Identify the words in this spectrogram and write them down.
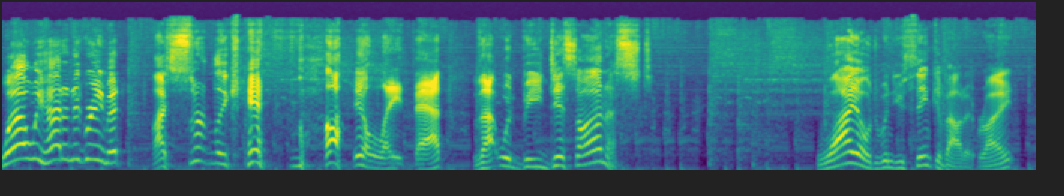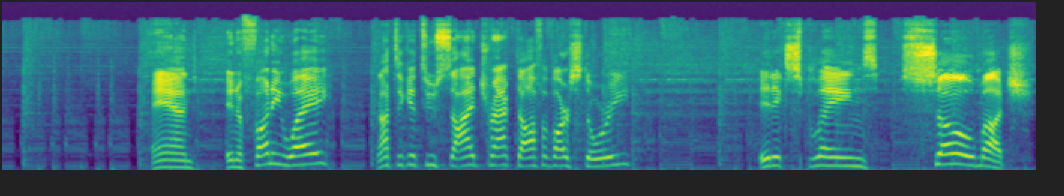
Well, we had an agreement. I certainly can't violate that. That would be dishonest. Wild when you think about it, right? And in a funny way, not to get too sidetracked off of our story, it explains so much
